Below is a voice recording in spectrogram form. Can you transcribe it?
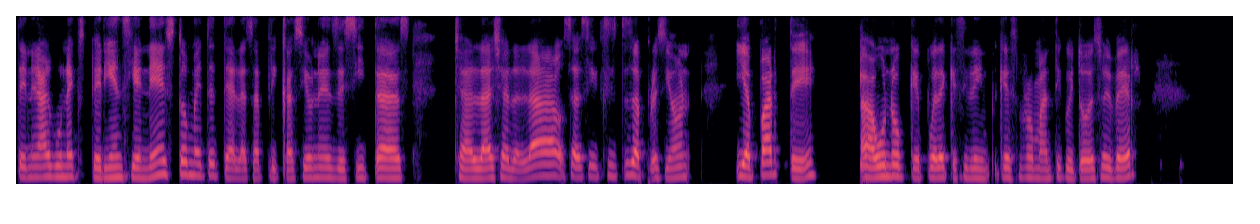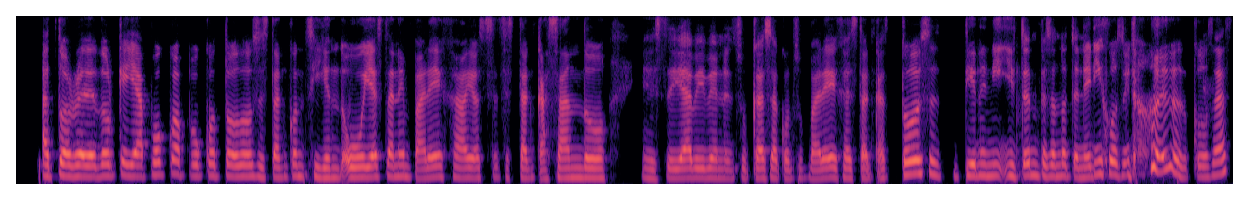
tener alguna experiencia en esto, métete a las aplicaciones de citas, chala, chalala, o sea, sí existe esa presión y aparte a uno que puede que sí le, que es romántico y todo eso y ver a tu alrededor que ya poco a poco todos están consiguiendo o ya están en pareja, ya se, están casando, este, ya viven en su casa con su pareja, están todos tienen y están empezando a tener hijos y todas esas cosas.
